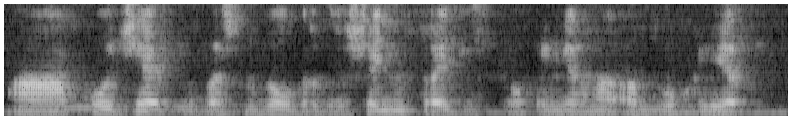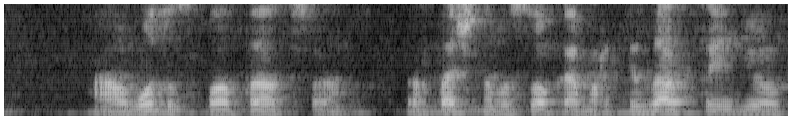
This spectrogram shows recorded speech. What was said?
Получается достаточно долгое разрешение строительства, примерно от двух лет. Вот эксплуатацию. Достаточно высокая амортизация идет,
